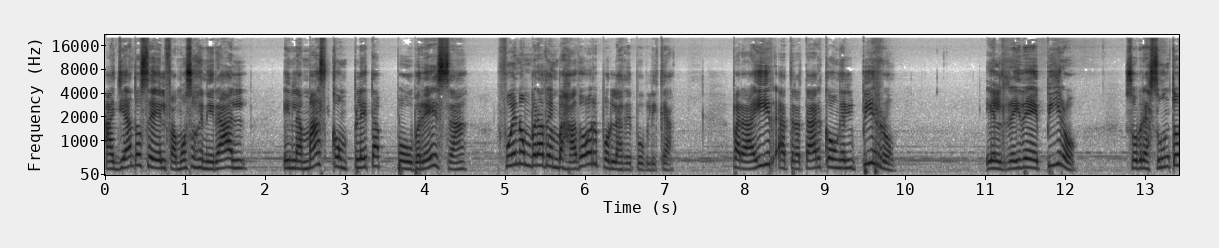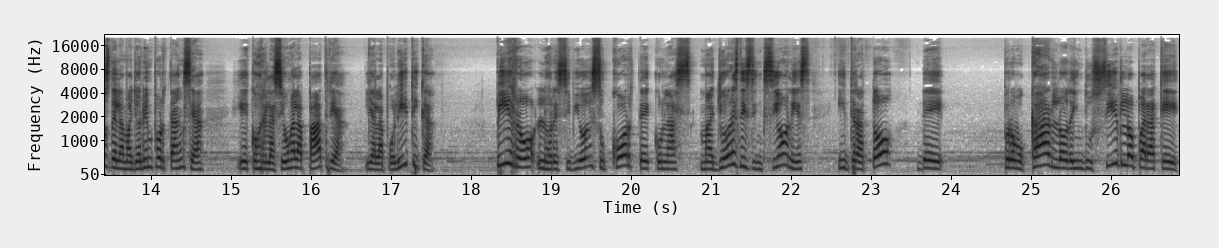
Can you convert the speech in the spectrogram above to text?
hallándose el famoso general en la más completa pobreza, fue nombrado embajador por la República para ir a tratar con el Pirro, el rey de Epiro, sobre asuntos de la mayor importancia eh, con relación a la patria y a la política. Pirro lo recibió en su corte con las mayores distinciones y trató de provocarlo, de inducirlo para que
